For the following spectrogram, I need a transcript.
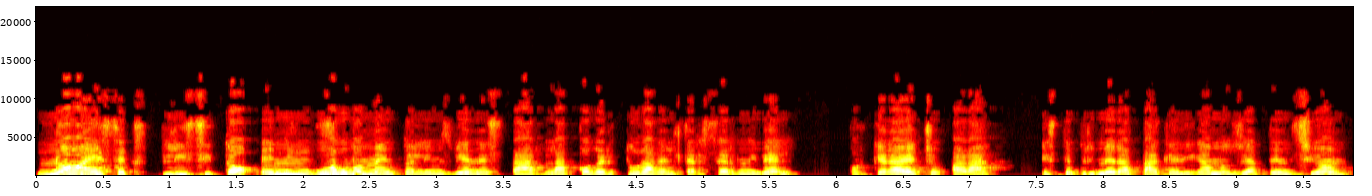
No es explícito en ningún momento el IMSS Bienestar la cobertura del tercer nivel, porque era hecho para este primer ataque, digamos, de atención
